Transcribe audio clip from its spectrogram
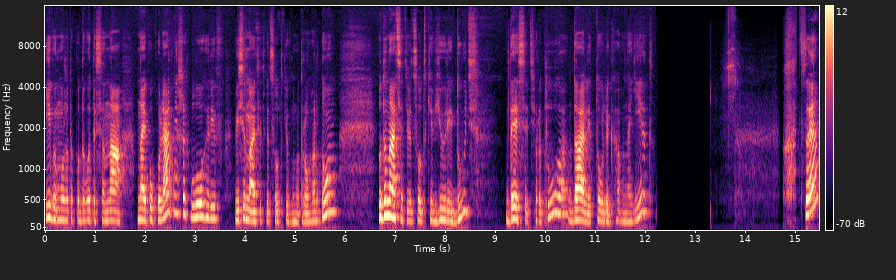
і ви можете подивитися на найпопулярніших блогерів: 18% Дмитро Гордон, 11% Юрій Дудь, 10% Притула, далі Толік Гавнаєт. Це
